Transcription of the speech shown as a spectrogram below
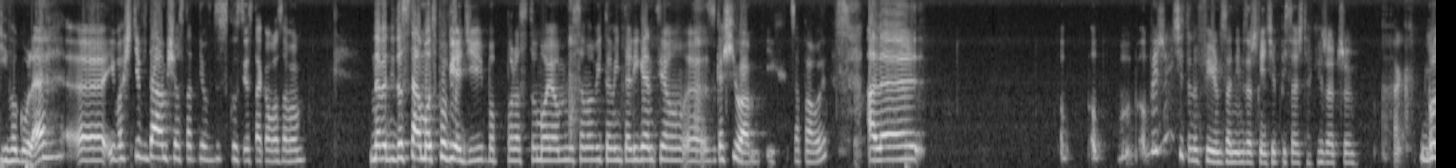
i w ogóle. E, I właśnie wdałam się ostatnio w dyskusję z taką osobą. Nawet nie dostałam odpowiedzi, bo po prostu moją niesamowitą inteligencją e, zgasiłam ich zapały, ale ob, ob, obejrzyjcie ten film, zanim zaczniecie pisać takie rzeczy. Tak. Bo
